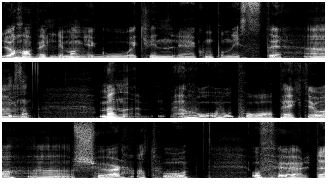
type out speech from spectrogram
du har veldig mange gode kvinnelige komponister. Um, Ikke sant? Men hun, hun påpekte jo uh, sjøl at hun Hun følte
